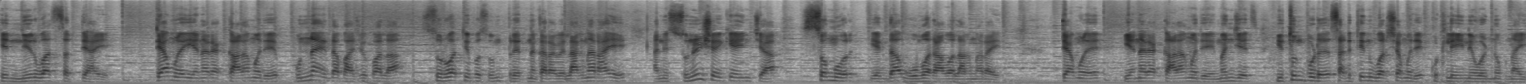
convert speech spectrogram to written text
हे निर्वाद सत्य आहे. त्यामुळे येणाऱ्या काळामध्ये पुन्हा एकदा भाजपाला सुरुवातीपासून प्रयत्न करावे लागणार आहे आणि सुनील शेळके यांच्या समोर एकदा उभं राहावं लागणार आहे. त्यामुळे येणाऱ्या काळामध्ये म्हणजेच इथून पुढे साडेतीन वर्षामध्ये कुठलीही निवडणूक नाही.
